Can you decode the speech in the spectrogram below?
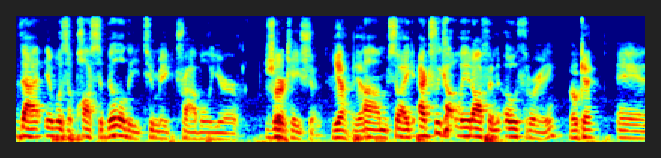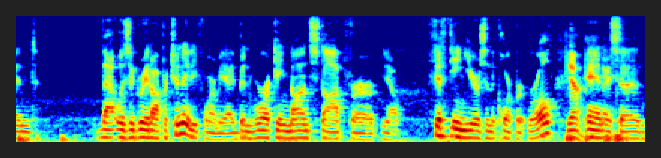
that it was a possibility to make travel your sure. vocation. Yeah, yeah. Um, so I actually got laid off in 03. Okay. And that was a great opportunity for me. I'd been working nonstop for, you know, 15 years in the corporate world. Yeah. And I said,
